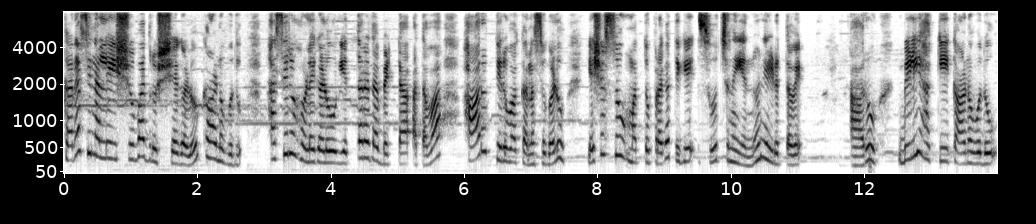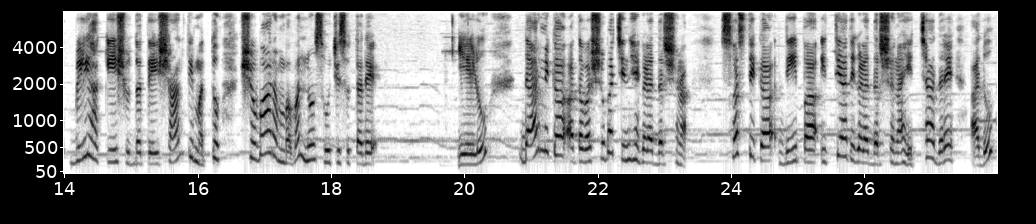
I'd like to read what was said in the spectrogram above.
ಕನಸಿನಲ್ಲಿ ಶುಭ ದೃಶ್ಯಗಳು ಕಾಣುವುದು. ಹಸಿರು ಹೊಳೆಗಳು, ಎತ್ತರದ ಬೆಟ್ಟ ಅಥವಾ ಹಾರುತ್ತಿರುವ ಕನಸುಗಳು ಯಶಸ್ಸು ಮತ್ತು ಪ್ರಗತಿಗೆ ಸೂಚನೆಯನ್ನು ನೀಡುತ್ತವೆ. ಆರು, ಬಿಳಿ ಹಕ್ಕಿ ಕಾಣುವುದು. ಬಿಳಿ ಹಕ್ಕಿ ಶುದ್ಧತೆ, ಶಾಂತಿ ಮತ್ತು ಶುಭಾರಂಭವನ್ನು ಸೂಚಿಸುತ್ತದೆ. ಏಳು, ಧಾರ್ಮಿಕ ಅಥವಾ ಶುಭ ಚಿಹ್ನೆಗಳ ದರ್ಶನ. ಸ್ವಸ್ತಿಕ, ದೀಪ ಇತ್ಯಾದಿಗಳ ದರ್ಶನ ಹೆಚ್ಚಾದರೆ ಅದು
